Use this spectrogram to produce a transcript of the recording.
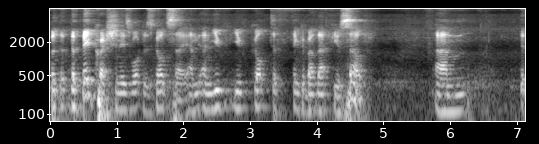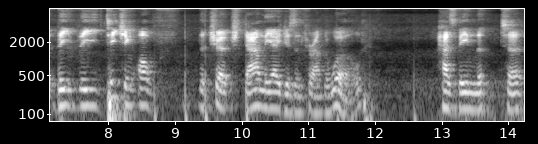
but the, the big question is, what does God say? And, and you've, you've got to think about that for yourself. Um, the, the, the teaching of the church down the ages and throughout the world has been that uh,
